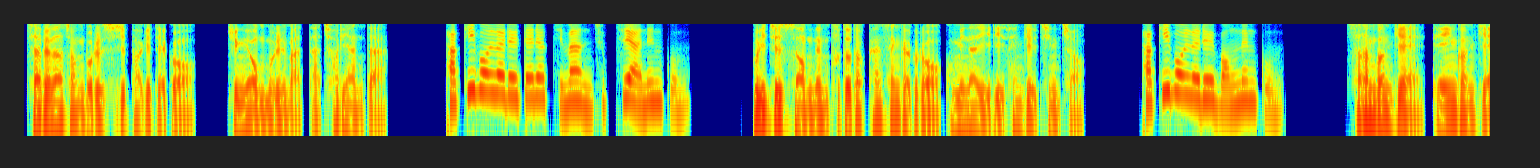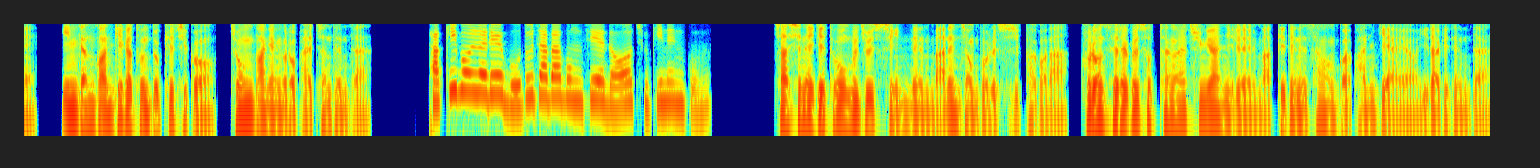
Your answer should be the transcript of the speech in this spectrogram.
자료나 정보를 수집하게 되고 중요 업무를 맡아 처리한다. 바퀴벌레를 때렸지만 죽지 않은 꿈. 부딪힐 수 없는 부도덕한 생각으로 고민할 일이 생길 징조. 바퀴벌레를 먹는 꿈. 사람관계, 대인관계, 인간관계가 돈독해지고 좋은 방향으로 발전된다. 바퀴벌레를 모두 잡아 봉지에 넣어 죽이는 꿈. 자신에게 도움을 줄 수 있는 많은 정보를 수집하거나 불온 세력을 소탕할 중요한 일을 맡게 되는 상황과 관계하여 일하게 된다.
